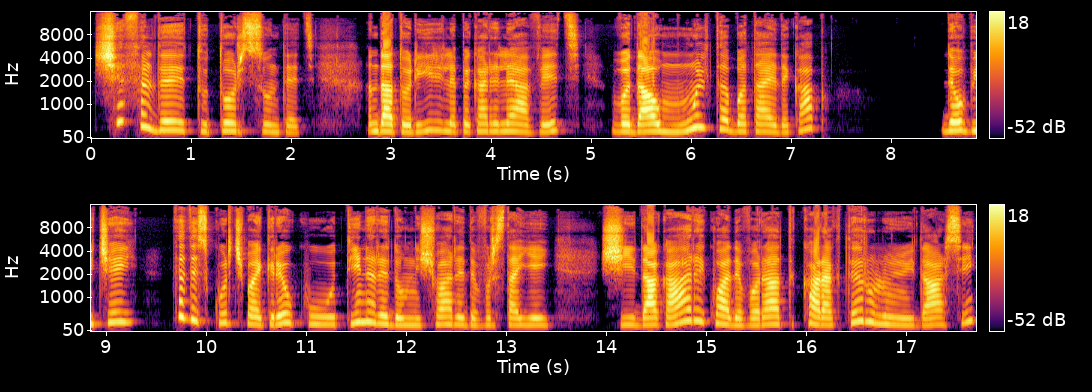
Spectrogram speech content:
ce fel de tutori sunteți? Îndatoririle pe care le aveți vă dau multă bătaie de cap? De obicei, te descurci mai greu cu tinere domnișoare de vârsta ei și dacă are cu adevărat caracterul unui Darcy,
